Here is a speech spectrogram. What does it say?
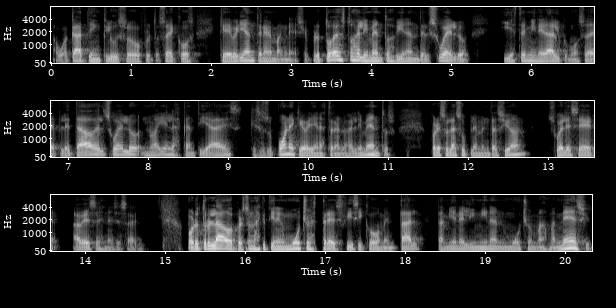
aguacate, incluso frutos secos, que deberían tener magnesio. Pero todos estos alimentos vienen del suelo y este mineral, como se ha depletado del suelo, no hay en las cantidades que se supone que deberían estar en los alimentos. Por eso la suplementación suele ser a veces necesario. Por otro lado, personas que tienen mucho estrés físico o mental también eliminan mucho más magnesio.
